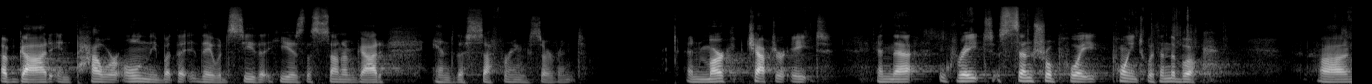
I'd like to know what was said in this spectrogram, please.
of God in power only, but that they would see that he is the Son of God and the suffering servant. And Mark chapter 8, and that great central point, point within the book, uh,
